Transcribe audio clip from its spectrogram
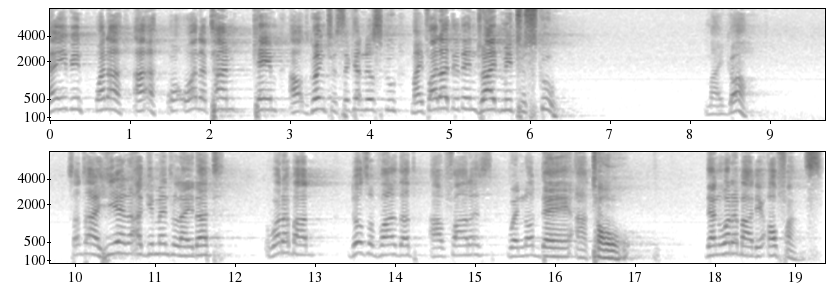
And even when, I, when a time came, I was going to secondary school, my father didn't drive me to school. My God. Sometimes I hear an argument like that. What about those of us that our fathers were not there at all? Then what about the orphans?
